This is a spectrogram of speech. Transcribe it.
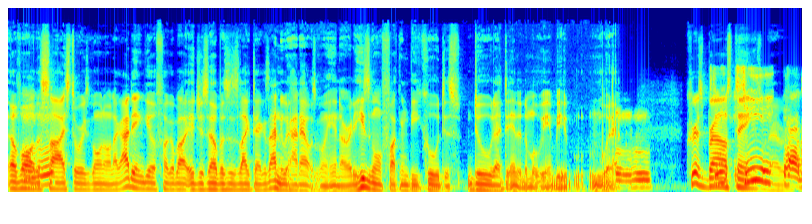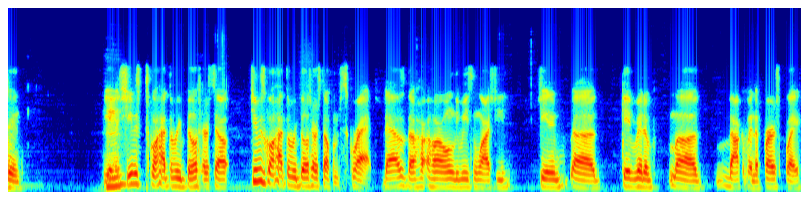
Of all the Mhm. side stories going on, like I didn't give a fuck about Idris Elba's is like that because I knew how that was going to end already. He's gonna fucking be cool with this dude at the end of the movie and be whatever. Chris Brown's she, thing she had to, yeah, Hmm? she was gonna have to rebuild herself. She was gonna have to rebuild herself from scratch. That was the her, her only reason why she she didn't uh, get rid of uh, Malcolm in the first place.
